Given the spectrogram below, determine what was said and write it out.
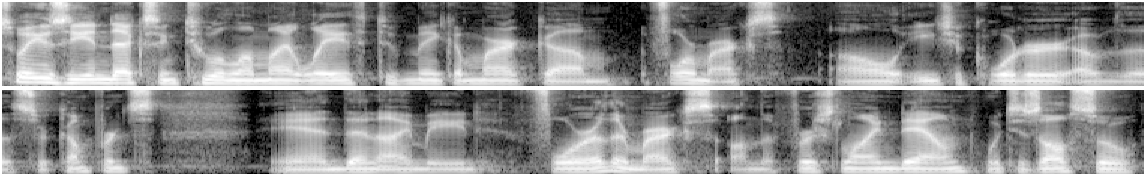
So I use the indexing tool on my lathe to make a mark, um, four marks, all each a quarter of the circumference. And then I made four other marks on the first line down, which is also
